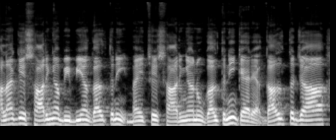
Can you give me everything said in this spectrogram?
ਹਾਲਾਂਕਿ ਸਾਰੀਆਂ ਬੀਬੀਆਂ ਗਲਤ ਨਹੀਂ, ਮੈਂ ਇੱਥੇ ਸਾਰੀਆਂ ਨੂੰ ਗਲਤ ਨਹੀਂ ਕਹਿ ਰਿਹਾ। ਗਲਤ ਜਾਂ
